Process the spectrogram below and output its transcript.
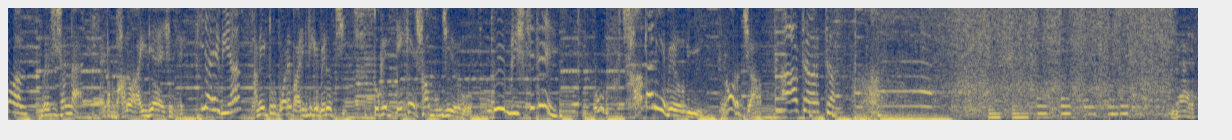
বল। বলছি শোন না একটা ভালো আইডিয়া এসেছে। কি আইডিয়া আমি একটু পরে বাড়ি থেকে বেরোচ্ছি। তোকে ডেকে সব বুঝিয়ে দেবো। তুই বৃষ্টিতে? উফ ছাতা নিয়ে বেরোবি। নো চাপ। আচ্ছা আচ্ছা। ব্যাস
